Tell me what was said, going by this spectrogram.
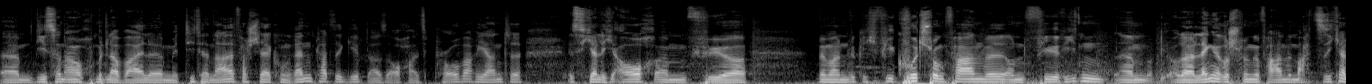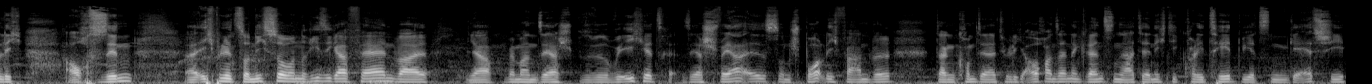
ähm, die es dann auch mittlerweile mit Titanalverstärkung Rennplatte gibt, also auch als Pro-Variante, ist sicherlich auch ähm, für wenn man wirklich viel Kurzschwung fahren will und viel Riesen ähm, oder längere Schwünge fahren will, macht es sicherlich auch Sinn. Äh, ich bin jetzt noch nicht so ein riesiger Fan, weil ja, wenn man sehr, so wie ich jetzt, sehr schwer ist und sportlich fahren will, dann kommt er natürlich auch an seine Grenzen. Er hat ja nicht die Qualität wie jetzt ein GS-Ski.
